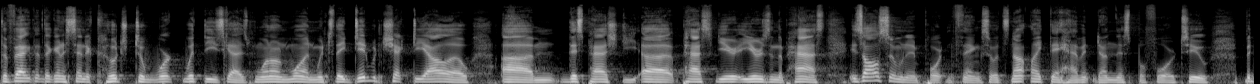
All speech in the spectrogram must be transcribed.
The fact that they're going to send a coach to work with these guys one on one, which they did with Cheick Diallo um, this past uh, past year years in the past, is also an important thing. So it's not like they haven't done this before too. But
